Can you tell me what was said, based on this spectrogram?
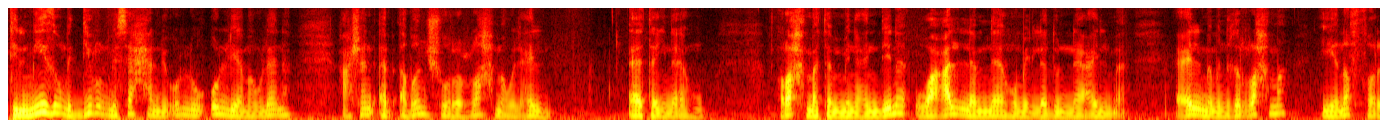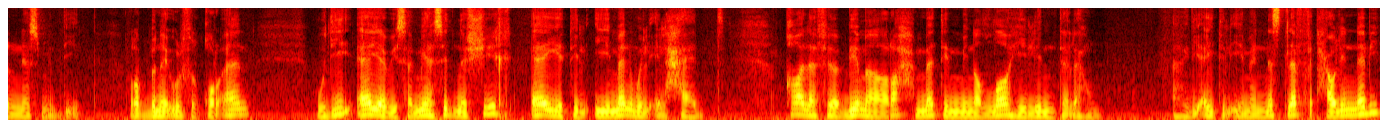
تلميذه مديله المساحة إنه يقول له لي يا مولانا عشان أبقى بنشر الرحمة والعلم آتيناه رحمة من عندنا وعلمناه من لدنا علما. علم من غير رحمة ينفر الناس من الدين. ربنا يقول في القرآن ودي آية بيسميها سيدنا الشيخ آية الإيمان والإلحاد. قال فبما رحمة من الله لنت لهم. أهي دي آية الإيمان. الناس لفت حوالين النبي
